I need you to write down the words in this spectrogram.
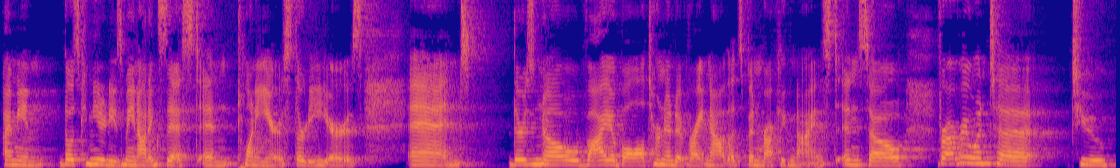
I mean, those communities may not exist in 20 years, 30 years. And there's no viable alternative right now that's been recognized. And so for everyone to, to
